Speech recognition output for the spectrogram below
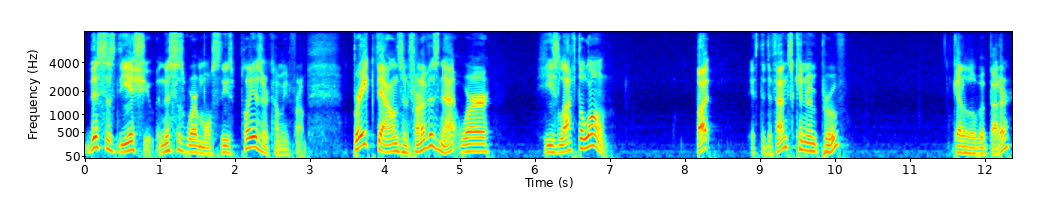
This is the issue, and this is where most of these plays are coming from. Breakdowns in front of his net where he's left alone. But if the defense can improve, get a little bit better,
